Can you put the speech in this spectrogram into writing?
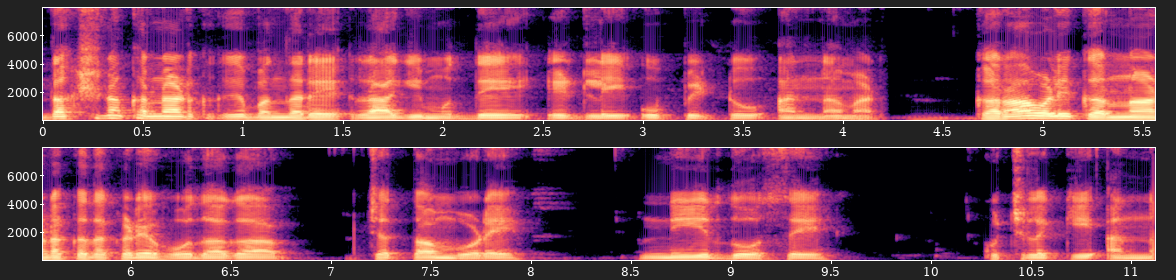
ದಕ್ಷಿಣ ಕರ್ನಾಟಕಕ್ಕೆ ಬಂದರೆ ರಾಗಿ ಮುದ್ದೆ, ಇಡ್ಲಿ, ಉಪ್ಪಿಟ್ಟು, ಅನ್ನ ಮಾಡ್ತಾರೆ ಕರಾವಳಿ ಕರ್ನಾಟಕದ ಕಡೆ ಹೋದಾಗ ಚತ್ತಂಬೊಡೆ, ನೀರು ದೋಸೆ, ಕುಚ್ಚಲಕ್ಕಿ ಅನ್ನ,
